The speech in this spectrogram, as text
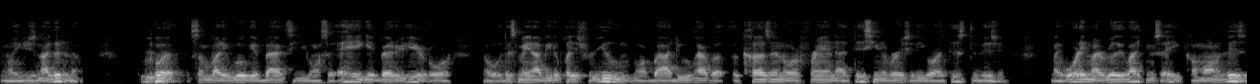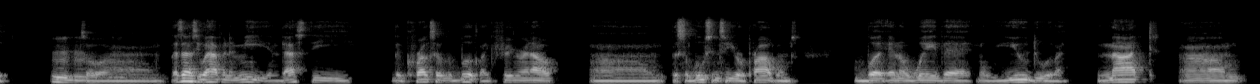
you know, you're just not good enough. Mm-hmm. But somebody will get back to you and say, "Hey, get better here," or "Oh, this may not be the place for you, but I do have a, a cousin or a friend at this university or at this division." Like, or they might really like you and say, "Hey, come on and visit." Mm-hmm. So um, that's actually what happened to me, and that's the the crux of the book, like figuring out um, the solution to your problems, but in a way that you, know, you do it, like not um,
